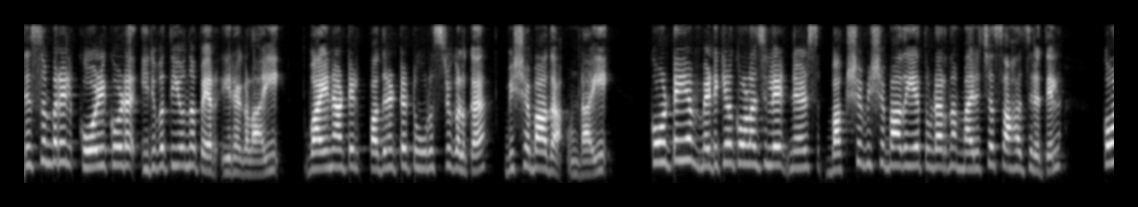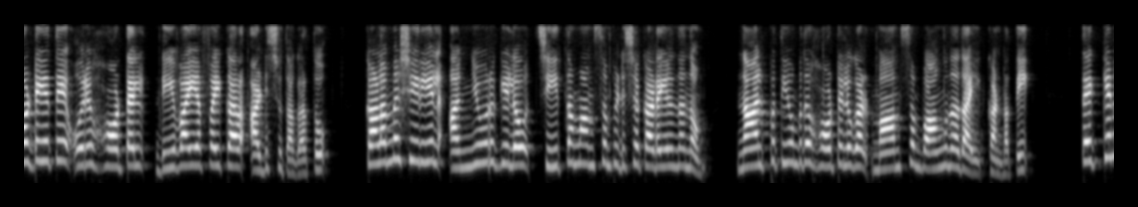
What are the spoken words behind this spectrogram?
ഡിസംബറിൽ കോഴിക്കോട് ഇരുപത്തിയൊന്ന് പേർ ഇരകളായി. വയനാട്ടിൽ പതിനെട്ട് ടൂറിസ്റ്റുകൾക്ക് വിഷബാധ ഉണ്ടായി. കോട്ടയം മെഡിക്കൽ കോളേജിലെ നഴ്സ് ഭക്ഷ്യവിഷബാധയെ തുടർന്ന് മരിച്ച സാഹചര്യത്തിൽ കോട്ടയത്തെ ഒരു ഹോട്ടൽ ഡിവൈഎഫ്ഐക്കാർ അടിച്ചു തകർത്തു. കളമശ്ശേരിയിൽ അഞ്ഞൂറ് കിലോ ചീത്ത മാംസം പിടിച്ച കടയിൽ നിന്നും നാൽപ്പത്തിയൊമ്പത് ഹോട്ടലുകൾ മാംസം വാങ്ങുന്നതായി കണ്ടെത്തി. തെക്കൻ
